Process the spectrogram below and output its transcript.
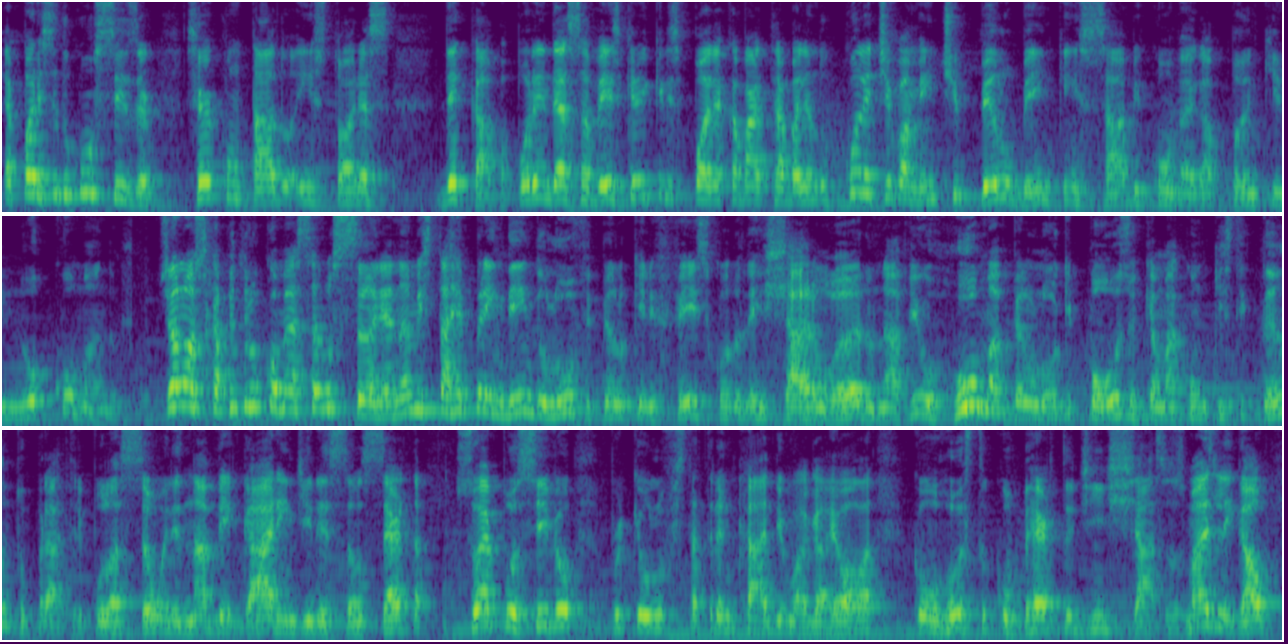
é parecido com o Caesar, ser contado em histórias de capa. Porém dessa vez creio que eles podem acabar trabalhando coletivamente pelo bem, quem sabe com Vegapunk no comando. Já nosso capítulo começa no Sunny. A Nami está repreendendo o Luffy pelo que ele fez quando deixaram o ano. O navio ruma pelo Log Pouso, que é uma conquista e tanto para a tripulação. Eles navegarem em direção certa só é possível porque o Luffy está trancado em uma gaiola com o rosto coberto de inchaços. Mais legal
